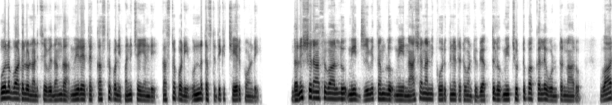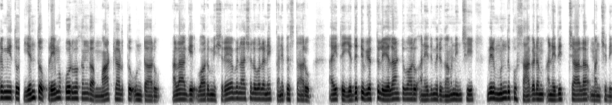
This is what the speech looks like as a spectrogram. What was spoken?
పూలబాటలో నడిచే విధంగా మీరైతే కష్టపడి పని చేయండి కష్టపడి ఉన్నత స్థితికి చేరుకోండి. ధనుష్య రాశి వాళ్ళు మీ జీవితంలో మీ నాశనాన్ని కోరుకునేటటువంటి వ్యక్తులు మీ చుట్టుపక్కలే ఉంటున్నారు. వారు మీతో ఎంతో ప్రేమపూర్వకంగా మాట్లాడుతూ ఉంటారు. అలాగే వారు మీ శ్రేయోభిలాషల వలనే కనిపిస్తారు. అయితే ఎదుటి వ్యక్తులు ఎలాంటి వారు అనేది మీరు గమనించి మీరు ముందుకు సాగడం అనేది చాలా మంచిది.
